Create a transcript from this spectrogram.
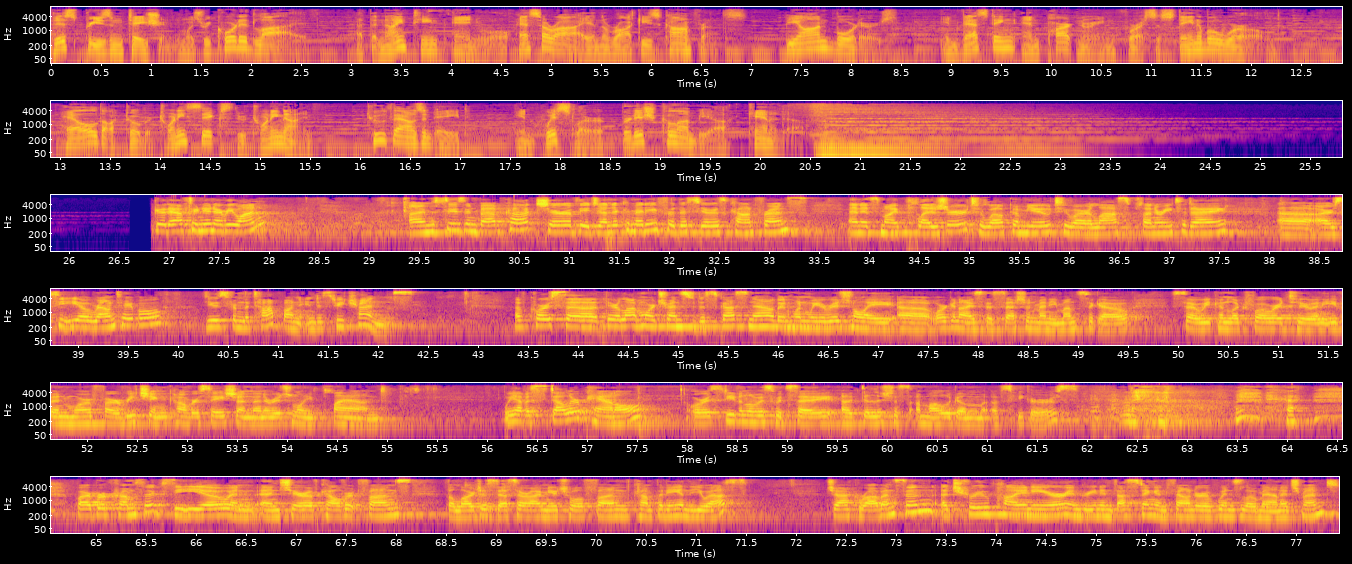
This presentation was recorded live at the 19th Annual SRI in the Rockies Conference, Beyond Borders, Investing and Partnering for a Sustainable World, held October 26 through 29, 2008, in Whistler, British Columbia, Canada. Good afternoon, everyone. I'm Susan Babcock, Chair of the Agenda Committee for this year's conference, and it's my pleasure to welcome you to our last plenary today, uh, our CEO Roundtable, Views from the Top on Industry Trends. Of course, uh, there are a lot more trends to discuss now than when we originally uh, organized this session many months ago, so we can look forward to an even more far-reaching conversation than originally planned. We have a stellar panel, or as Stephen Lewis would say, a delicious amalgam of speakers. Barbara Krumsiek, CEO and, and chair of Calvert Funds, the largest SRI mutual fund company in the U.S. Jack Robinson, a true pioneer in green investing and founder of Winslow Management.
